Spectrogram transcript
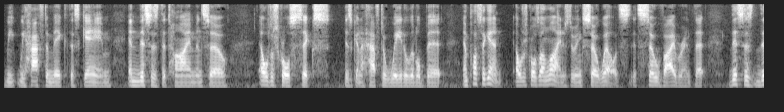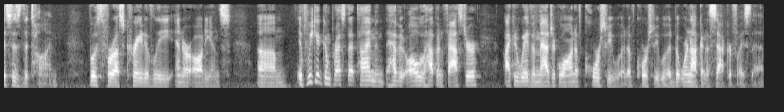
we, we have to make this game, and this is the time, and so Elder Scrolls Six is going to have to wait a little bit, and plus again, Elder Scrolls Online is doing so well, it's it's so vibrant that this is this is the time, both for us creatively and our audience. Um, if we could compress that time and have it all happen faster, I could wave a magic wand. Of course we would. Of course we would. But we're not going to sacrifice that.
